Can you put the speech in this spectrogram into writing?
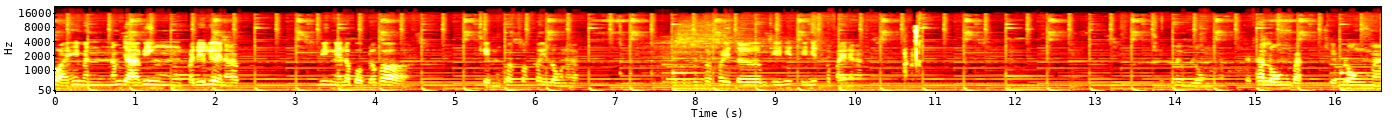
ปล่อยให้มันน้ำยาวิ่งไปเรื่อยๆนะครับ วิ่งในระบบแล้วก็เข็มก็ค่อยๆลงนะครับค่อยๆเติมทีนิดทีนิดเข้าไปนะครับเข็มเริ่มลงนะครับแต่ถ้าลงแบบเข็มลงมา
